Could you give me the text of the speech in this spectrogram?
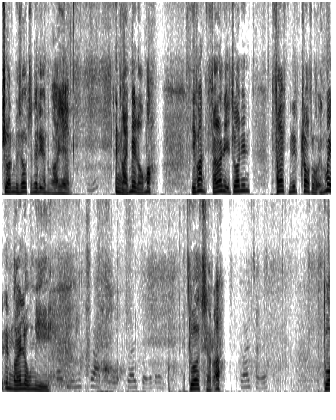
Chuan mi dâu chân đi anh ngái em. Anh ngái mê lâu mà. Ivan fella ni chuan in. 5 minute craft lâu anh mấy anh ngái lâu mì. ตัวเสียอ่ะตัว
